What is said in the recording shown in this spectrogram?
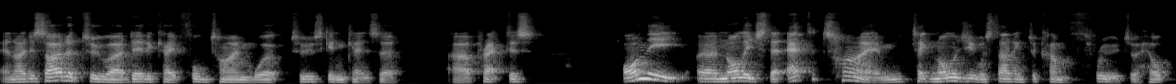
And I decided to uh, dedicate full time work to skin cancer uh, practice on the uh, knowledge that at the time technology was starting to come through to help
